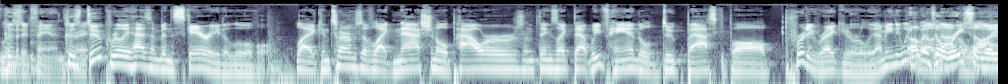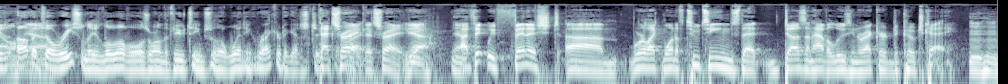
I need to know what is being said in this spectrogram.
limited fans. Because right? Duke really hasn't been scary to Louisville. Like in terms of like national powers and things like that, we've handled Duke basketball pretty regularly. I mean, we, Up Well, until not in a recently, while, up yeah. until recently, Louisville was one of the few teams with a winning record against Duke. That's right. That's right. Yeah. yeah. I think we finished. Um, we're like one of two teams that doesn't have a losing record to Coach K. Mm-hmm.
